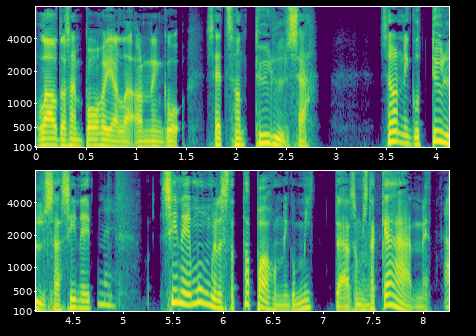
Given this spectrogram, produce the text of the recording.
lautasen pohjalla on niin kuin se, että se on tylsä. Se on niin kuin tylsä. Siinä ei, Niin. siinä ei mun mielestä tapahdu niin kuin mitään semmoista käännettä.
